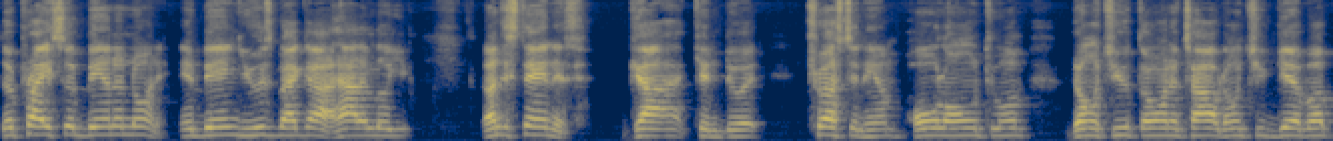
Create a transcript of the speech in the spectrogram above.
the price of being anointed and being used by God. Hallelujah. Understand this God can do it. Trust in Him, hold on to Him. Don't you throw in the towel, don't you give up.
